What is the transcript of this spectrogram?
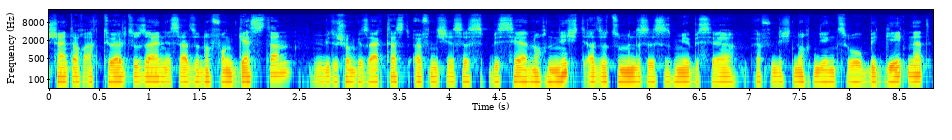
scheint auch aktuell zu sein, ist also noch von gestern. Wie du schon gesagt hast, öffentlich ist es bisher noch nicht. Also zumindest ist es mir bisher öffentlich noch nirgendwo begegnet.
